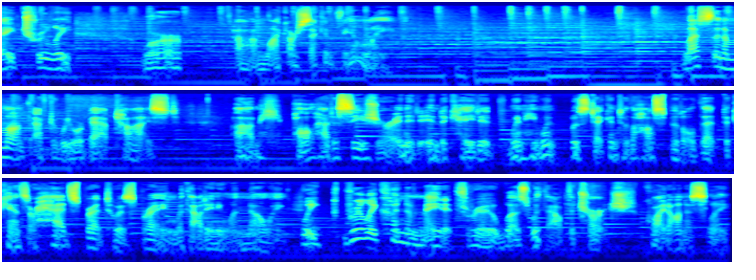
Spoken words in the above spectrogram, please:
they truly were um, like our second family. Less than a month after we were baptized, um, he, Paul had a seizure, and it indicated when he went, was taken to the hospital that the cancer had spread to his brain without anyone knowing. We really couldn't have made it through was without the church, quite honestly.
